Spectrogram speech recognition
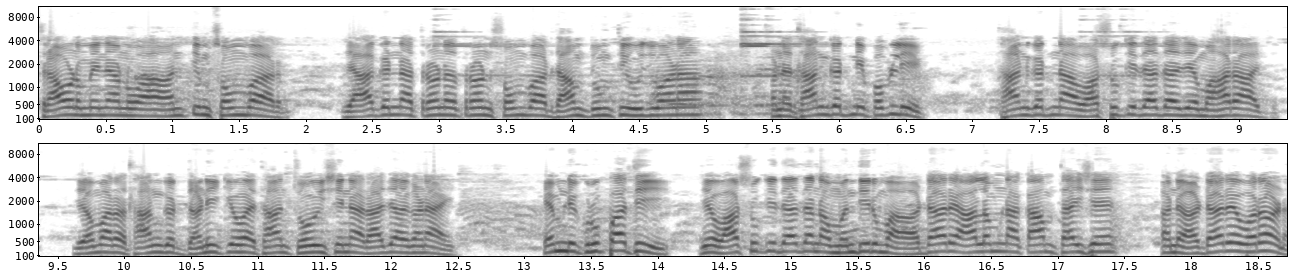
શ્રાવણ મહિનાનો આ અંતિમ સોમવાર, જે આગળના ત્રણે ત્રણ સોમવાર ધામધૂમથી ઉજવાણા અને થાનગઢની પબ્લિક થાનગઢના વાસુકી દાદા જે મહારાજ, જે અમારા થાનગઢ ધણી કહેવાય, થાન ચોવીસીના રાજા ગણાય, એમની કૃપાથી જે વાસુકી દાદાના મંદિરમાં અઢારે આલમના કામ થાય છે અને અઢારે વરણ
